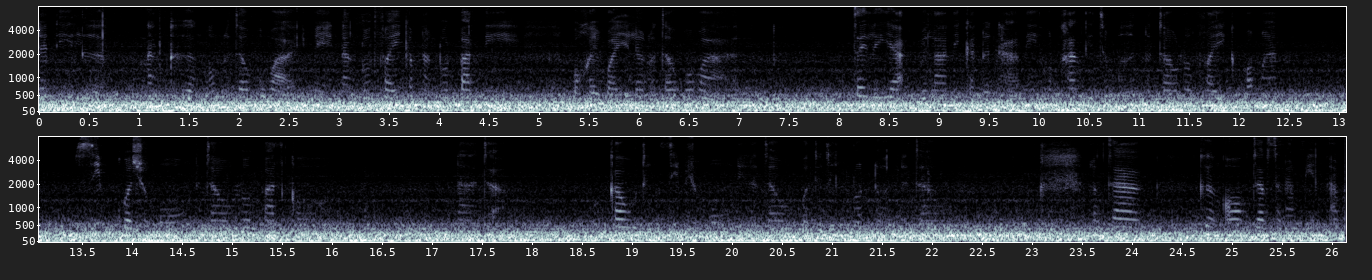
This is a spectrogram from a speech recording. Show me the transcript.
ได้ดีเลือกนั่งเครื่องเอานะเจ้าเพราะว่าอีเมนั่งรถไฟกับนั่งรถบัสนี่บ่ค่อยไหวแล้วนะเจ้าเพราะว่าอัน ใจระยะเวลาในการเดินทางนี่ค่อนข้างที่จะเมินนะเจ้ารถไฟก็ประมาณสิบกว่าชั่วโมงนะเจ้ารถบัสก็น่าจะเก้าถึงสิบชั่วโมงนี่นะเจ้ากว่าจะถึงลอนดอนนะเจ้า หลังจากเครื่องออกจากสนามบินอาบ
